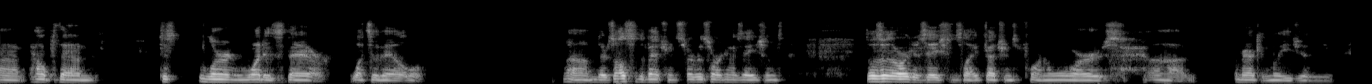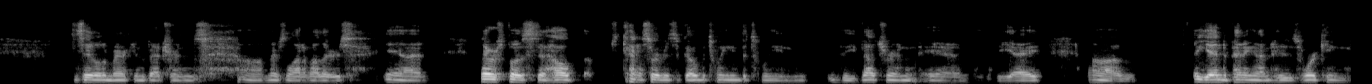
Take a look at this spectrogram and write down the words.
uh, help them just learn what is there, what's available. Um, there's also the veteran service organizations. Those are the organizations like Veterans of Foreign Wars, uh, American Legion, Disabled American Veterans. Um, there's a lot of others, and they're supposed to help kind of serve as a go-between between the veteran and the VA. Um, again, depending on who's working,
